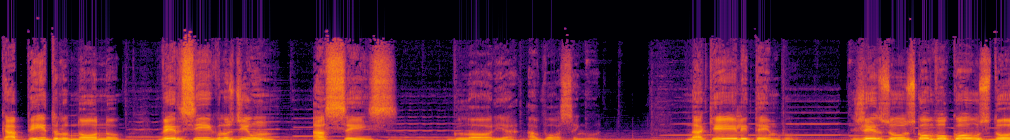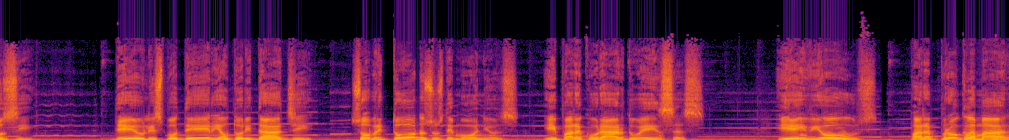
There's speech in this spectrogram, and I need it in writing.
capítulo 9, versículos de 1 a 6. Glória a Vós, Senhor. Naquele tempo, Jesus convocou os doze deu-lhes poder e autoridade sobre todos os demônios e para curar doenças, e enviou-os para proclamar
